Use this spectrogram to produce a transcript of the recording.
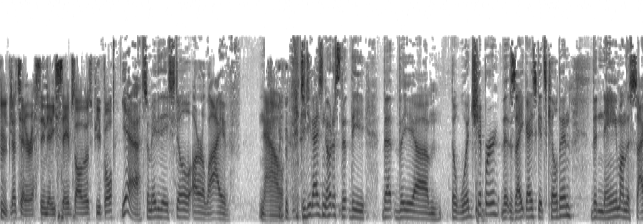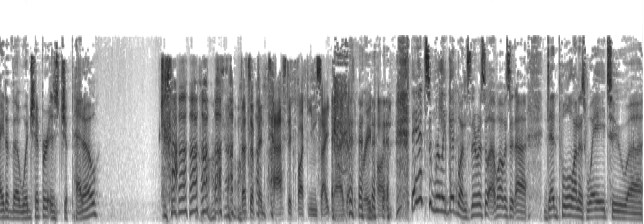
Hmm, that's interesting that he saves all those people. Yeah, so maybe they still are alive now. Did you guys notice that the that the um, the wood chipper that Zeitgeist gets killed in, the name on the side of the wood chipper is Geppetto? That's a fantastic fucking sight gag. That's a great pun. They had some really good ones. There was uh, what was it? Uh, Deadpool on his way to uh,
